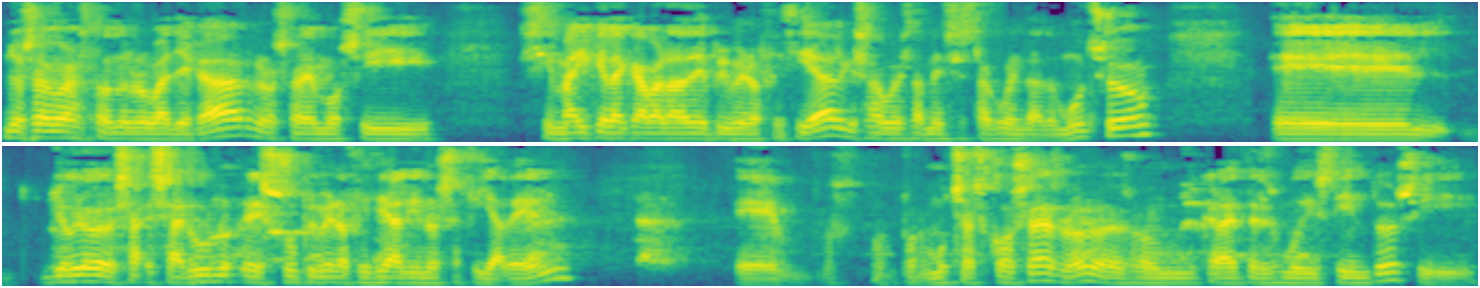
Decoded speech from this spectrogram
No sabemos hasta dónde nos va a llegar, no sabemos si, si Michael acabará de primer oficial, que es algo que también se está comentando mucho. El, yo creo que Sarun es su primer oficial y no se fía de él. Eh, por muchas cosas, ¿no? Son caracteres muy distintos y,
